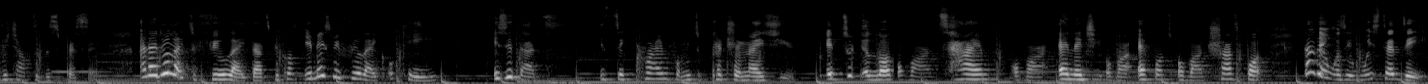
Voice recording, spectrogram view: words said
reach out to this person? And I don't like to feel like that because it makes me feel like, okay, is it that it's a crime for me to patronize you? It took a lot of our time, of our energy, of our effort, of our transport. That day was a wasted day.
